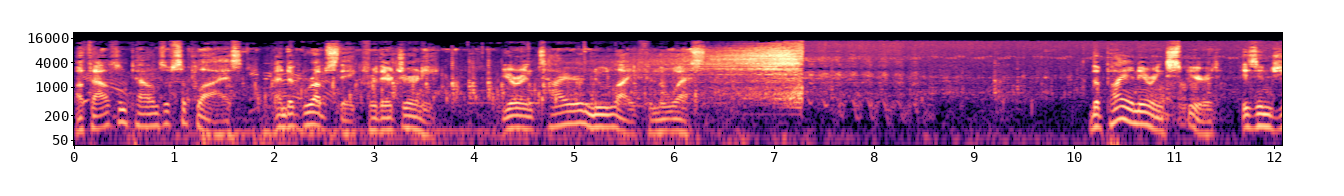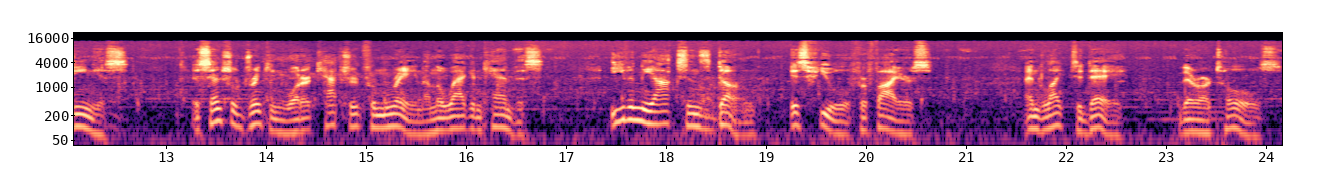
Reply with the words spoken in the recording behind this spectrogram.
a thousand pounds of supplies, and a grub stake for their journey. Your entire new life in the West. The pioneering spirit is ingenious. Essential drinking water captured from rain on the wagon canvas even the oxen's dung is fuel for fires. And like today, there are tolls.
